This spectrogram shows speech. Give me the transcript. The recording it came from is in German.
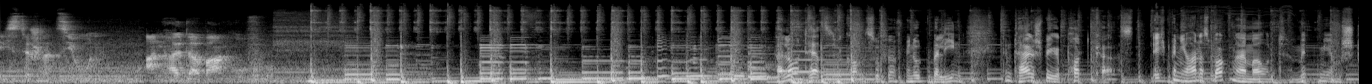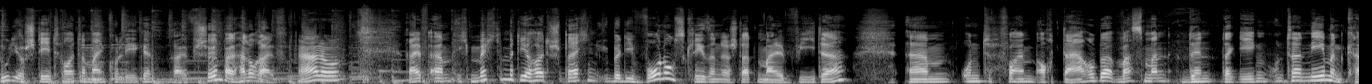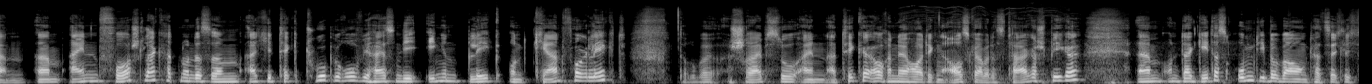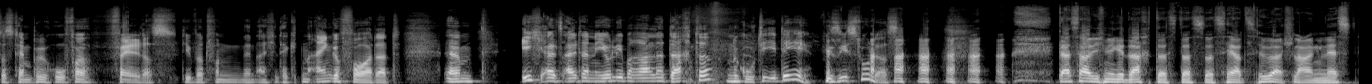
Nächste Station, Anhalter Bahnhof. Hallo und herzlich willkommen zu 5 Minuten Berlin, dem Tagesspiegel Podcast. Ich bin Johannes Bockenheimer und mit mir im Studio steht heute mein Kollege Ralf Schönball. Hallo Ralf. Hallo. Ralf, ähm, ich möchte mit dir heute sprechen über die Wohnungskrise in der Stadt mal wieder ähm, und vor allem auch darüber, was man denn dagegen unternehmen kann. Ähm, einen Vorschlag hat nun das ähm, Architekturbüro, wie heißen die, Ingen, Bleek und Kern vorgelegt. Darüber schreibst du einen Artikel auch in der heutigen Ausgabe des Tagesspiegel. Ähm, und da geht es um die Bebauung tatsächlich des Tempelhofer Feldes. Die wird von den Architekten eingefordert. Ich als alter Neoliberaler dachte, eine gute Idee. Wie siehst du das? das habe ich mir gedacht, dass das das Herz höher schlagen lässt.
